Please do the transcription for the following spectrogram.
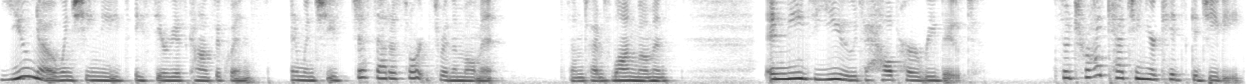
You know when she needs a serious consequence and when she's just out of sorts for the moment, sometimes long moments, and needs you to help her reboot. So try catching your kid's ga-geebie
